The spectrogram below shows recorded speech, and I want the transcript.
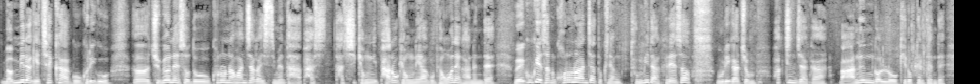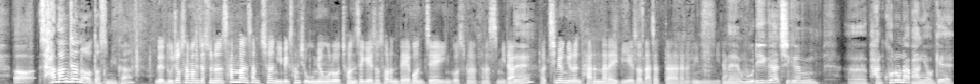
면밀하게 체크하고 그리고 어, 주변에서도 코로나 환자가 있으면 다 다시 격리 바로 격리하고 병원에 가는데 외국에서는 코로나 환자도 그냥 둡니다. 그래서 우리가 좀 확진자가 많은 걸로 기록될 텐데 어, 사망자는 어떻습니까? 네, 누적 사망자 수는 3만 3,235명으로 전 세계에서 34번째인 것으로 나타났습니다. 네. 치명률은 다른 나라에 비해서 낮았다라는 의미입니다. 네, 우리가 지금 어, 방 코로나 방역에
